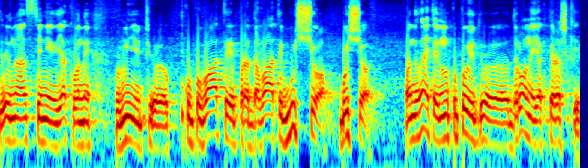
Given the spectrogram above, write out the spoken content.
на стіні, як вони вміють е, купувати, продавати, будь-що, будь-що. Вони знаєте, вони купують е, дрони як пірожки,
